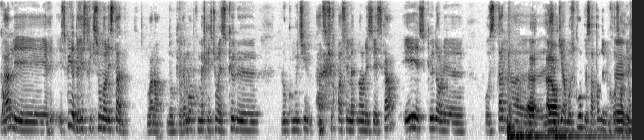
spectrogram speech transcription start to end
là, les... est-ce qu'il y a des restrictions dans les stades? Voilà. Donc, vraiment, première question, est-ce que le locomotive a surpassé maintenant le CSK Et est-ce que dans le au stade euh, euh, alors, jeudi à Moscou, on peut s'attendre à une grosse euh, ambiance.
